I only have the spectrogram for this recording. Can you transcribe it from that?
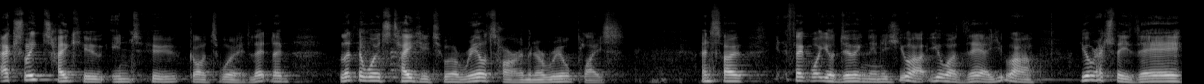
actually take you into God's word. Let them let the words take you to a real time in a real place. And so, in effect, what you're doing then is you are you are there. You are you're actually there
